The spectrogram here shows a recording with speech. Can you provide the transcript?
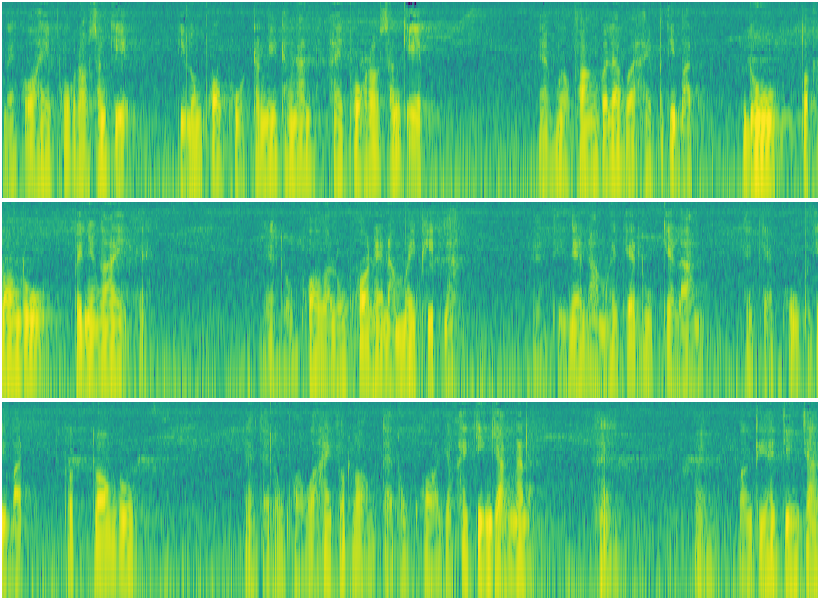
และขอให้พวกเราสังเกตที่หลวงพ่อพูดทั้งนี้ทั้งนั้น ให้พวกเราสังเกตเนี่ยเมื่อฟังไปแล้วก็ให้ปฏิบัติดูทดลองดูเป็นยังไงหลวงพ่อว่าหลวงพ่อแนะนำไม่ผิดนะที่แนะนำให้แก่ลูกแก่หลาน ให้แก่ผู้ปฏิบัติทดลองรู แต่หลวงพ่อว่าให้ทดลอง แต่หลวงพ่ออยากให้จริงจังนั่นแหละบางทีให้จริงจัง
